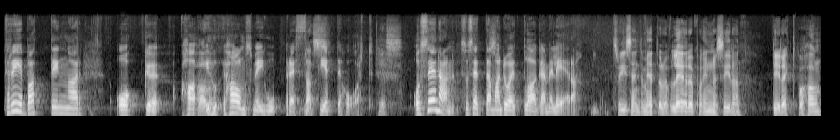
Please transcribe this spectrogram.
träbattingar och eh, ha, halm. halm som är ihoppressat yes. jättehårt. Yes. Och sedan så sätter man då ett lager med lera. Tre centimeter av lera på insidan direkt på halm.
